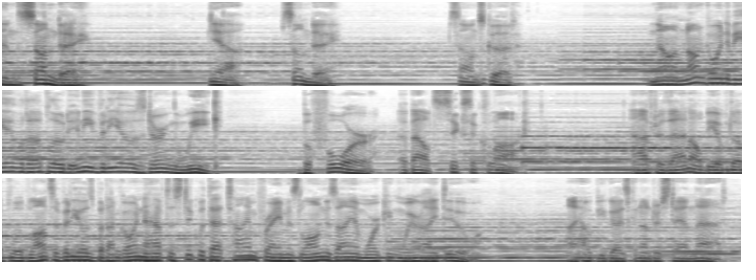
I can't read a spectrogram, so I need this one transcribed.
and Sunday. Yeah, Sunday. Sounds good. Now, I'm not going to be able to upload any videos during the week before about 6 o'clock. After that, I'll be able to upload lots of videos, but I'm going to have to stick with that time frame as long as I am working where I do. I hope you guys can understand that.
